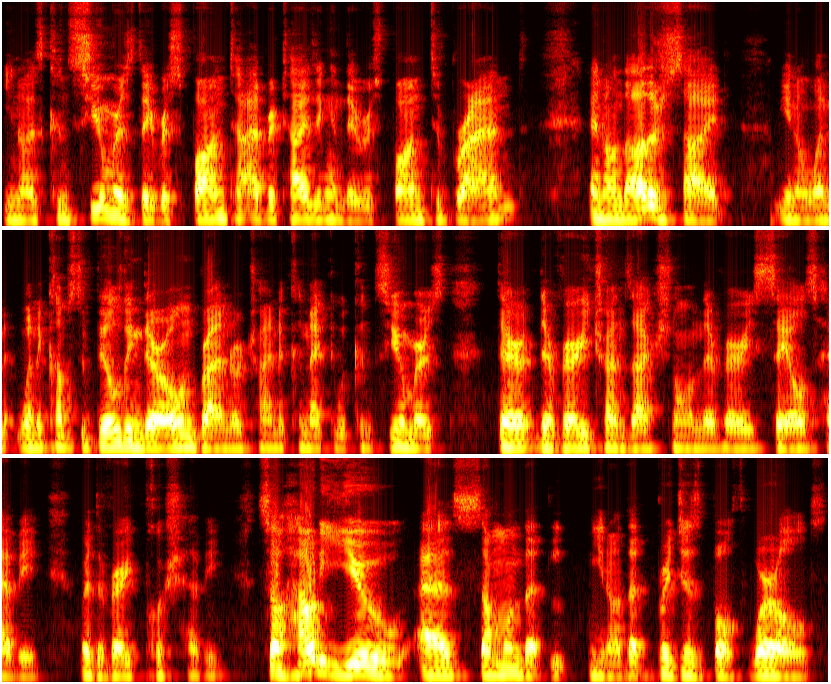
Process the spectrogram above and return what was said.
you know, as consumers they respond to advertising and they respond to brand. And on the other side, you know, when when it comes to building their own brand or trying to connect with consumers, they're they're very transactional and they're very sales heavy or they're very push heavy so how do you as someone that you know that bridges both worlds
